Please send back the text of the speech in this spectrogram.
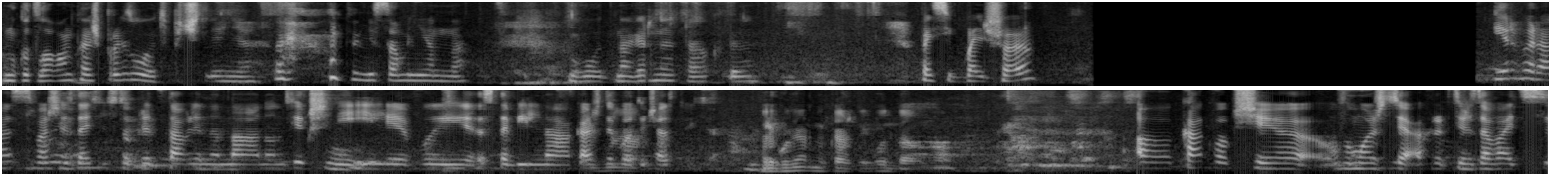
Ну, котлован, конечно, производит впечатление. Это несомненно. Вот, наверное, так, да. Спасибо большое. Первый раз ваше издательство представлено на нонфикшене или вы стабильно каждый Регулярно. год участвуете? Регулярно каждый год, да. А как вообще вы можете охарактеризовать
